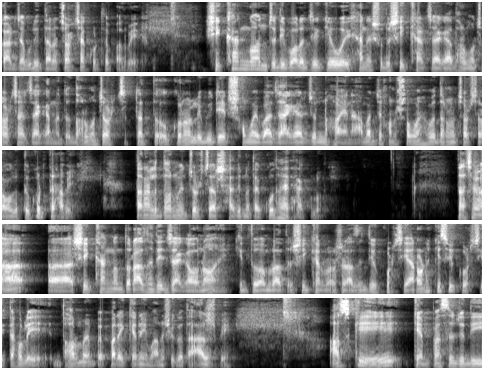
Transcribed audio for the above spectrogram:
কার্যাবলী তারা চর্চা করতে পারবে। শিক্ষাঙ্গন যদি বলে যে কেউ এখানে শুধু শিক্ষার জায়গা, ধর্মচর্চার জায়গা নয়, তো ধর্মচর্চাটা তো কোনো লিমিটেড সময় বা জায়গার জন্য হয় না। আমার যখন সময় হবে ধর্মচর্চা, আমাকে তো করতে হবে। তা নাহলে ধর্মের চর্চার স্বাধীনতা কোথায় থাকল? তাছাড়া শিক্ষাঙ্গন তো রাজনীতির জায়গাও নয়, কিন্তু আমরা তো শিক্ষার রাজনীতিও করছি, আর অনেক কিছুই করছি। তাহলে ধর্মের ব্যাপারে কেন মানসিকতা আসবে? আজকে ক্যাম্পাসে যদি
